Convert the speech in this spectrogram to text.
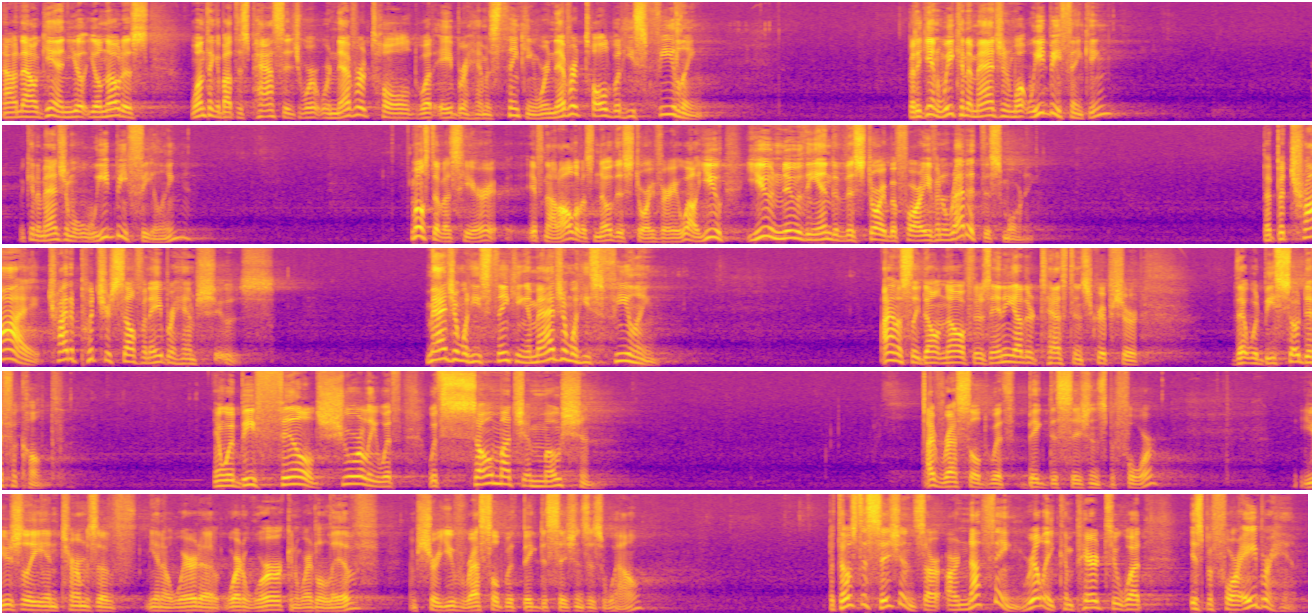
Now, now again, you'll, you'll notice one thing about this passage we're, we're never told what Abraham is thinking, we're never told what he's feeling. But again, we can imagine what we'd be thinking. We can imagine what we'd be feeling. Most of us here, if not all of us, know this story very well. You, you knew the end of this story before I even read it this morning. But, but try, try to put yourself in Abraham's shoes. Imagine what he's thinking, imagine what he's feeling. I honestly don't know if there's any other test in Scripture that would be so difficult and would be filled surely with, with so much emotion. I've wrestled with big decisions before, usually in terms of you know, where, to, where to work and where to live. I'm sure you've wrestled with big decisions as well. But those decisions are, are nothing really compared to what is before Abraham.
